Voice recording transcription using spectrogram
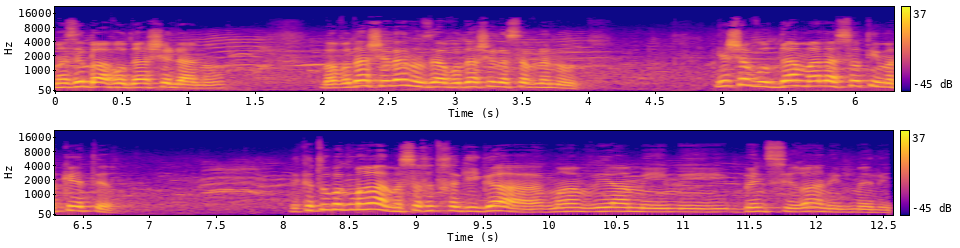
מה זה בעבודה שלנו? בעבודה שלנו זה עבודה של הסבלנות. יש עבודה מה לעשות עם הכתר. זה כתוב בגמרא, מסכת חגיגה, הגמרא מביאה מבן סירה נדמה לי.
